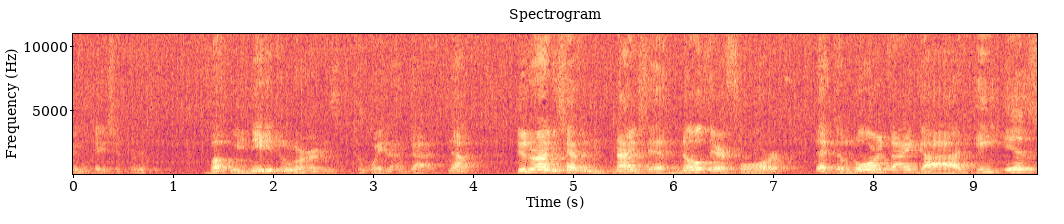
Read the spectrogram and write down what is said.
an impatient person. But we need to learn to wait on God. Now, Deuteronomy 7 9 says, Know therefore that the Lord thy God, he is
